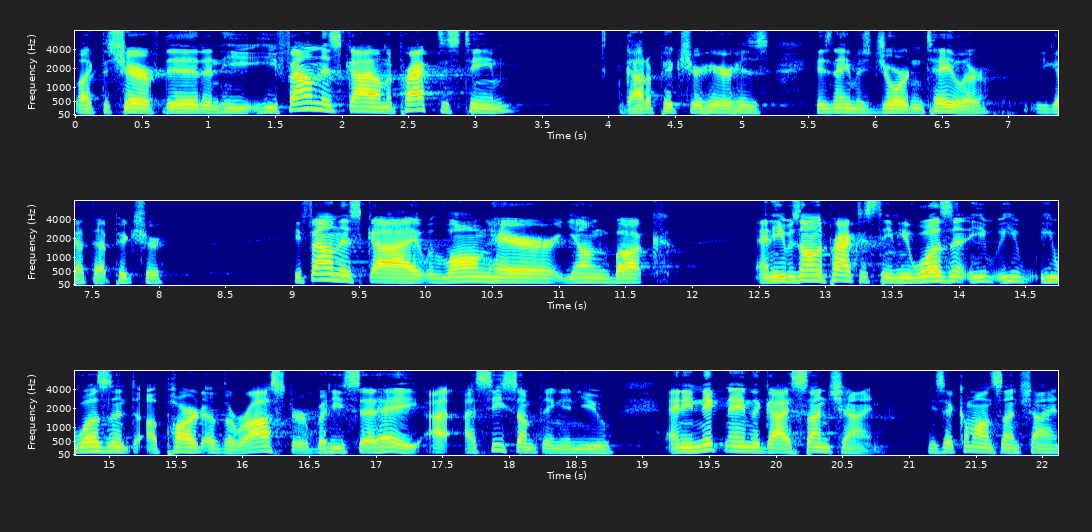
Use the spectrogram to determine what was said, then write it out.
like the sheriff did, and he, he found this guy on the practice team. Got a picture here. His, his name is Jordan Taylor. You got that picture? He found this guy with long hair, young buck, and he was on the practice team. He wasn't, he, he, he wasn't a part of the roster, but he said, Hey, I, I see something in you. And he nicknamed the guy Sunshine. He said, Come on, Sunshine.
